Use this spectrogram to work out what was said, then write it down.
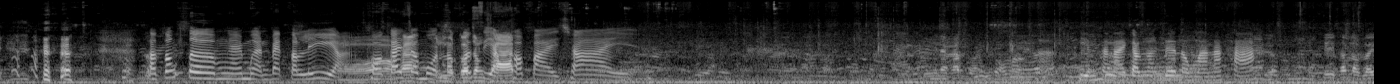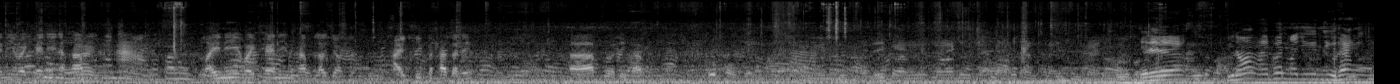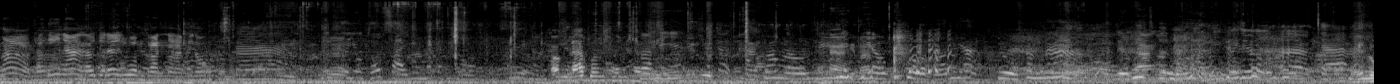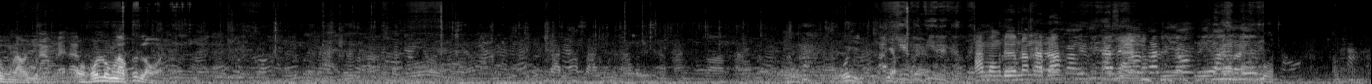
เราต้องเติมไงเหมือนแบตเตอรี่อะ อ๋อพอใกล้จะหมดถ้าเราหมดก็ก็ต้องเสียบชาร์จ เข้าไปใช่ นี่นะครับทีมทนายกำลังเดินออกมานะคะโอเคสำหรับไลน์นี้ไว้แค่นี้นะครับอ่าไลน์นี้ไว้แค่นี้นะครับ เราจะถ่ายคลิปนะครับตอนนี้ครับสวัสดีครับ เดี๋ยวๆพี่น้องให้เพื่อนมายืนอยู่ทางหน้าทางนี้นะ เราจะได้ร่วมกันนะพี่น้องก็มีรับเบิ้งตอนนี้ขากล้องเรานิดเดียวขวบแล้วเนี่ยอยู่ข้างหน้าเดี๋ยวพี่ถึงเยอะมากจ้า เห็นลุงเราอยู่ โอ้โหลุงเราขึ้นหล่อ อุ้ยเทียบมามองเดิมนะครับเนาะ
